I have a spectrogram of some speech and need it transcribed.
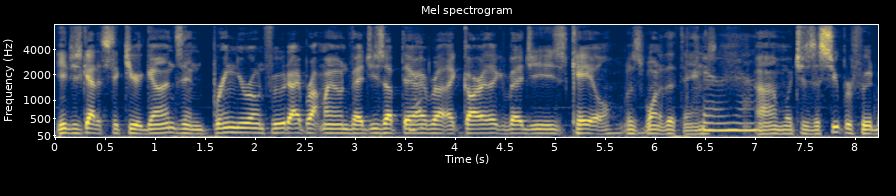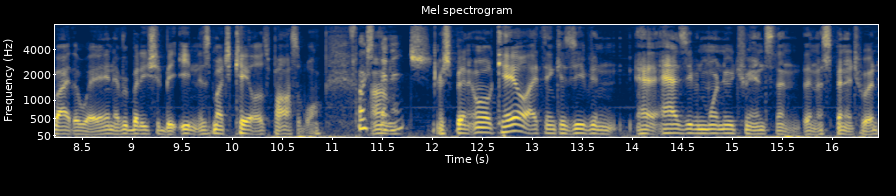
You just got to stick to your guns and bring your own food. I brought my own veggies up there. I brought like garlic, veggies, kale was one of the things, Kale, yeah. um, which is a superfood by the way, and everybody should be eating as much kale as possible. Or Um, spinach. or spinach. Well, kale I think is even ha- has even more nutrients than than a spinach would.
